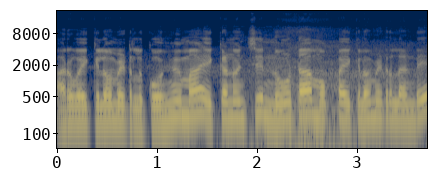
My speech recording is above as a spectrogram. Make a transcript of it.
అరవై కిలోమీటర్లు. కోహిమా ఇక్కడ నుంచి నూట ముప్పై కిలోమీటర్లు అండి.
